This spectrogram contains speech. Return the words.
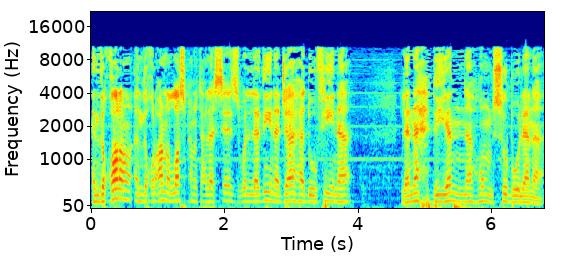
In the Quran, in the Quran Allah subhanahu wa ta'ala says, وَالَّذِينَ جَاهَدُوا فِينَا لنهدينهم سبلنا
